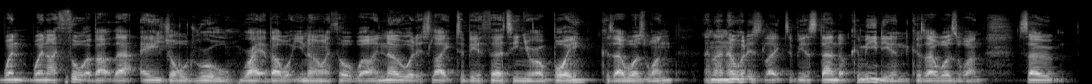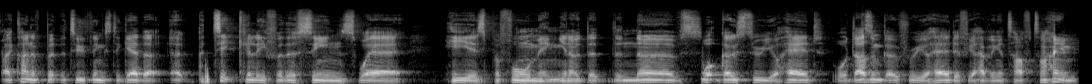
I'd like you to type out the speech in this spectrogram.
when when I thought about that age old rule, write about what you know, I thought, well, I know what it's like to be a thirteen year old boy because I was one. And I know what it's like to be a stand up comedian because I was one. So I kind of put the two things together, uh, particularly for the scenes where he is performing. You know, the the nerves, what goes through your head or doesn't go through your head if you're having a tough time.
